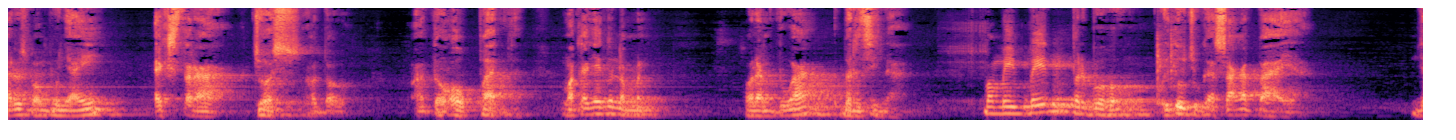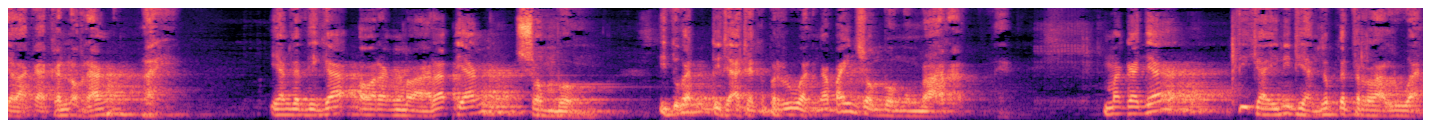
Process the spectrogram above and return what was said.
harus mempunyai ekstra jos atau atau obat. Makanya itu nemen. Orang tua berzina. Memimpin berbohong. Itu juga sangat bahaya. Menjelakakan orang lain. Yang ketiga orang melarat yang sombong. Itu kan tidak ada keperluan. Ngapain sombong melarat? Makanya tiga ini dianggap keterlaluan.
